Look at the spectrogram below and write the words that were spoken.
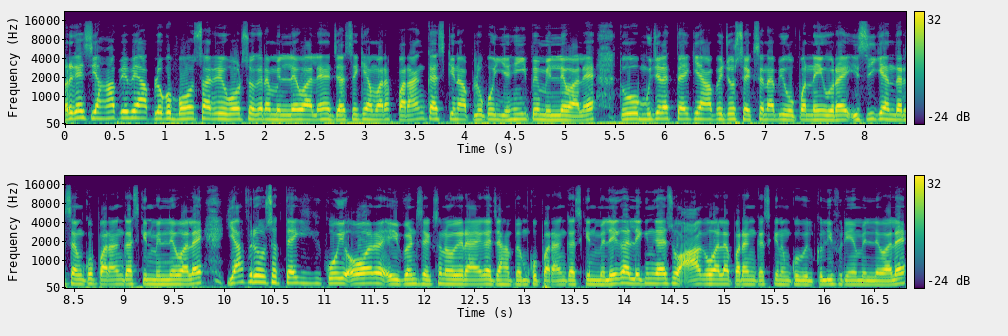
और गैस यहाँ पे भी आप लोग को बहुत सारे रिवॉर्ड्स वगैरह मिलने वाले हैं, जैसे कि हमारा परांग का स्किन आप लोग को यहीं पे मिलने वाला है। तो मुझे लगता है कि यहाँ पे जो सेक्शन अभी ओपन नहीं हो रहा है, इसी के अंदर से हमको परांग का स्किन मिलने वाला है। या फिर हो सकता है कि कोई और इवेंट सेक्शन वगैरह आएगा जहाँ पे हमको परांग का स्किन मिलेगा। लेकिन गैस वो आग वाला परांग का स्किन हमको बिल्कुल ही फ्री में मिलने वाला है।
